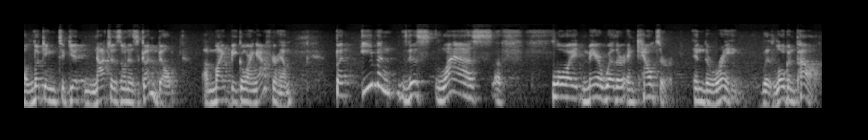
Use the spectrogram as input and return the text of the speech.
uh, looking to get notches on his gun belt uh, might be going after him. But even this last uh, Floyd Mayweather encounter in the ring with Logan Paul,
